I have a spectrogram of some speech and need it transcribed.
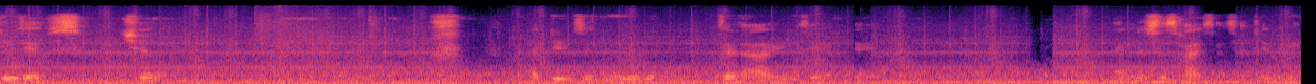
do this. Chill. that dude's a noob. They're that easy, okay. And this is high sensitivity.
